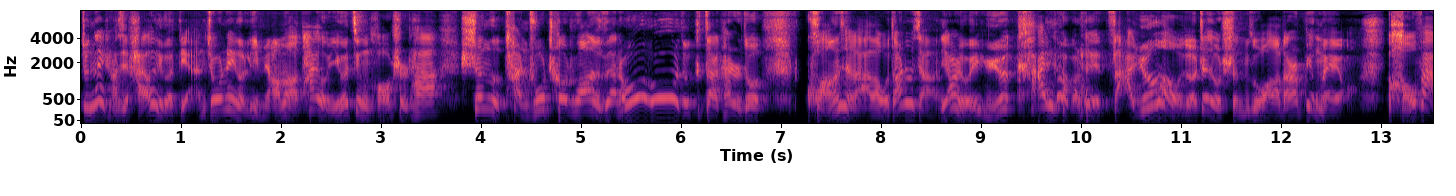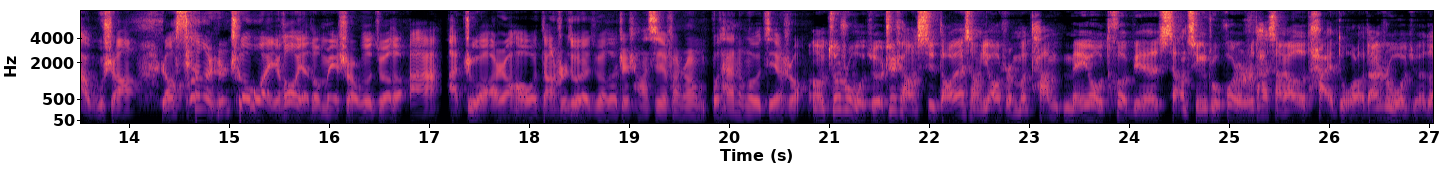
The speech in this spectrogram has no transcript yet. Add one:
就那场戏还有一个点，就是那个李苗苗她有一个镜头是她。身子探出车窗，就在那呜呼，就再开始就狂起来了。我当时就想，要是有一鱼，咔一下把他给砸晕了，我觉得这就神作了。但是并没有，毫发无伤。然后三个人车祸以后也都没事我就觉得啊啊这。然后我当时就也觉得这场戏反正不太能够接受。呃，就是我觉得这场戏导演想要什么，他没有特别想清楚，或者是他想要的太多了。但是我觉得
